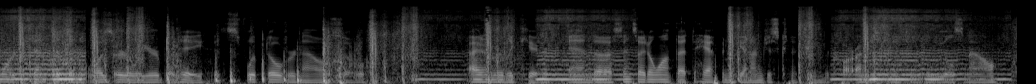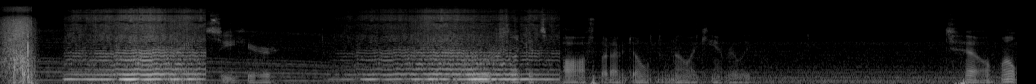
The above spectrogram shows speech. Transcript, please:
more dented than it was earlier, but hey, it's flipped over now, so... I care. And, uh, since I don't want that to happen again, I'm just gonna tune the car. I'm just gonna tune the wheels now. Let's see here. It Looks like it's off, but I don't know. I can't really tell. Well,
